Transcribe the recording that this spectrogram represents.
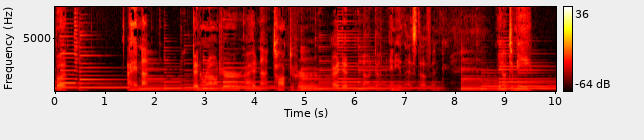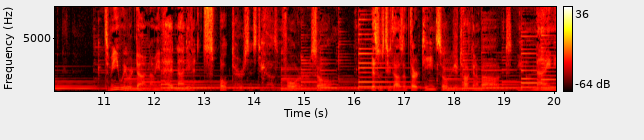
But I had not been around her. I had not talked to her. I had not done any of that stuff, and you know, to me to me, we were done. I mean, I had not even spoke to her since 2004. So this was 2013. So you're talking about you know nine years. But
